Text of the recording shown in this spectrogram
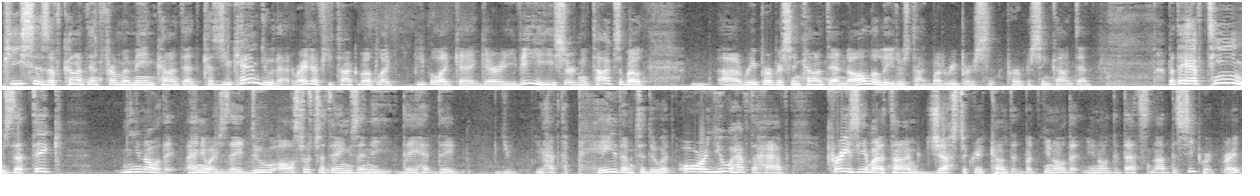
pieces of content from a main content because you can do that right? If you talk about like people like uh, Gary Vee he certainly talks about uh, repurposing content all the leaders talk about repurposing content but they have teams that take you know they, anyways they do all sorts of things and they they they you you have to pay them to do it or you have to have crazy amount of time just to create content. But you know that you know that that's not the secret right?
